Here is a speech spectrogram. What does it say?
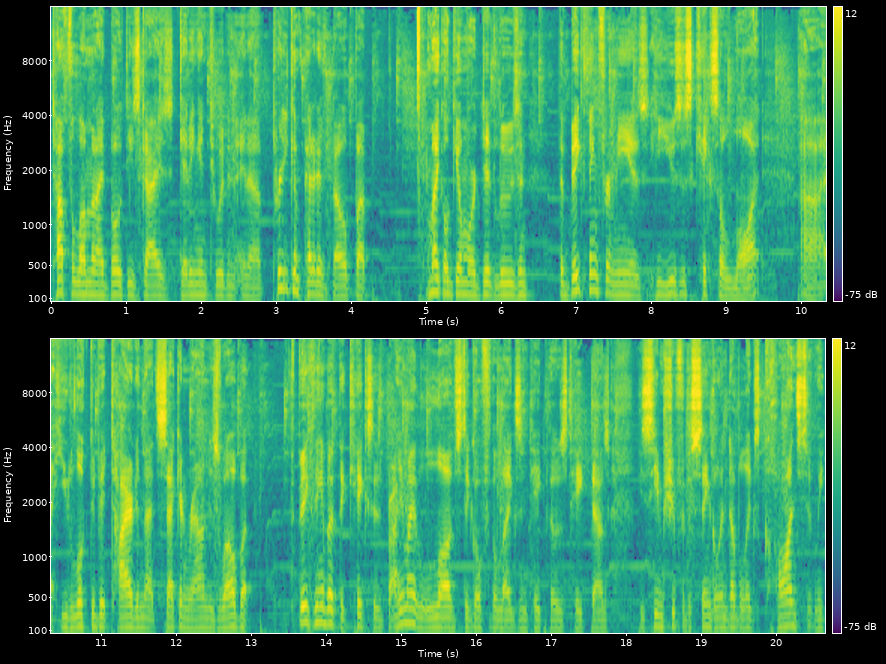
TUF alumni, both these guys getting into it in, in a pretty competitive bout, but Michael Gilmore did lose. And the big thing for me is he uses kicks a lot. Uh, he looked a bit tired in that second round as well, but the big thing about the kicks is Brahimaj loves to go for the legs and take those takedowns. You see him shoot for the single and double legs constantly,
